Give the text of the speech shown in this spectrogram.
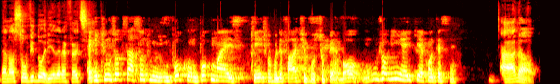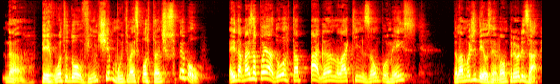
na nossa ouvidoria da NFL de. É que tinha uns outros assuntos um pouco, um pouco mais quentes para poder falar, tipo Super Bowl, um joguinho aí que ia acontecer. Ah, não, não. Pergunta do ouvinte é muito mais importante que o Super Bowl. Ainda mais apoiador, tá pagando lá quinzão por mês. Pelo amor de Deus, né? Vamos priorizar.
